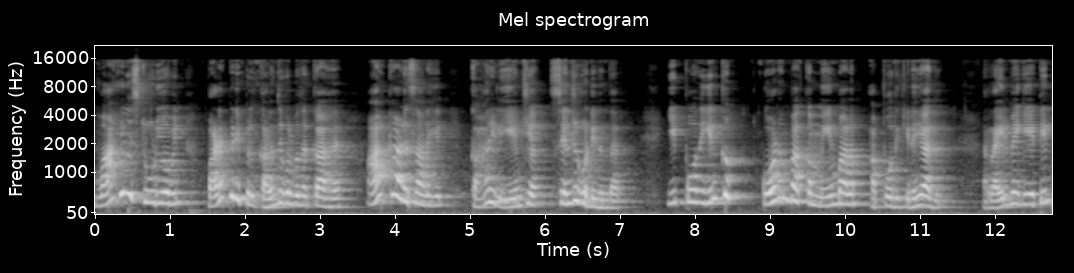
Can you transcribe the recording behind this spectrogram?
வாகினி ஸ்டூடியோவில் படப்பிடிப்பில் கலந்து கொள்வதற்காக ஆற்காடு சாலையில் காரில் எம்ஜிஆர் சென்று கொண்டிருந்தார். இப்போது இருக்கும் கோடம்பாக்கம் மேம்பாலம் அப்போது கிடையாது. ரயில்வே கேட்டில்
